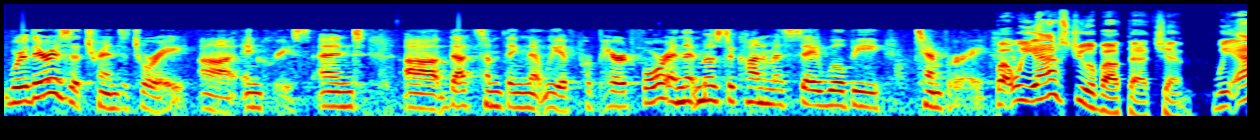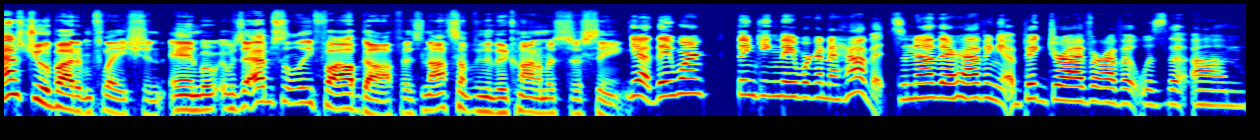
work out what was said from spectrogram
where there is a transitory uh, increase. And uh, that's something that we have prepared for and that most economists say will be temporary. But we asked you about that, Jen. We asked you about inflation, and it was absolutely fobbed off It's not something that economists are seeing. Yeah, they weren't thinking they were going to have it. So now they're having it. A big driver of it was the um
